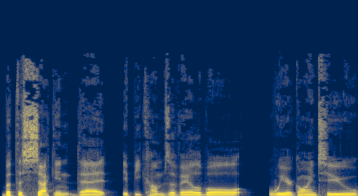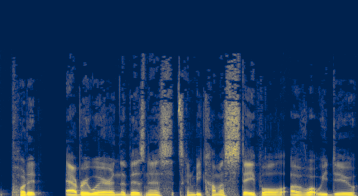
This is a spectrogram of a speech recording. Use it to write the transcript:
But the second that it becomes available, we are going to put it everywhere in the business. It's going to become a staple of what we do.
